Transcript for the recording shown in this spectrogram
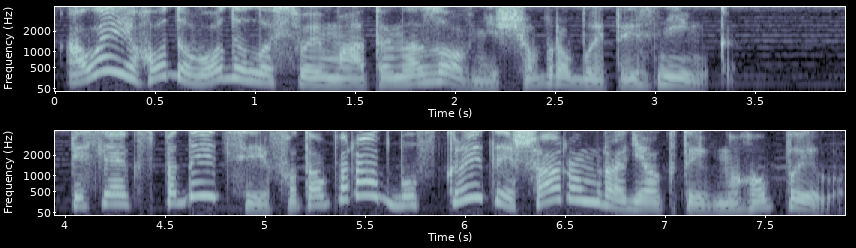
але його доводилось виймати назовні, щоб робити знімки. Після експедиції фотоапарат був вкритий шаром радіоактивного пилу,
